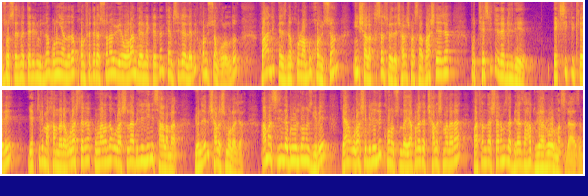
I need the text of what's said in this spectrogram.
Sosyal Hizmetler İl Müdürlüğü'nden bunun yanında da konfederasyona üye olan derneklerden temsilcilerle bir komisyon kuruldu. Valilik nezdinde kurulan bu komisyon inşallah kısa sürede çalışmasına başlayacak. Bu tespit edebildiği eksiklikleri yetkili makamlara ulaştırarak bunların da ulaşılabilirliğini sağlamak yönünde bir çalışma olacak. Ama sizin de buyurduğunuz gibi yani ulaşabilirlik konusunda yapılacak çalışmalara vatandaşlarımız da biraz daha duyarlı olması lazım.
